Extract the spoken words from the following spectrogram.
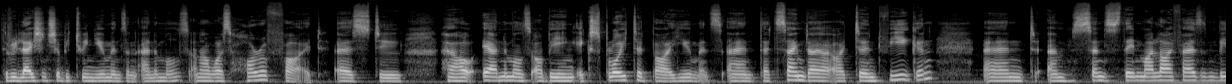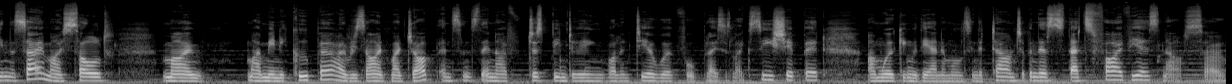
the relationship between humans and animals, and I was horrified as to how animals are being exploited by humans. And that same day, I turned vegan, and um, since then, my life hasn't been the same. I sold my my Mini Cooper. I resigned my job, and since then, I've just been doing volunteer work for places like Sea Shepherd. I'm working with the animals in the township, and this that's five years now. So.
